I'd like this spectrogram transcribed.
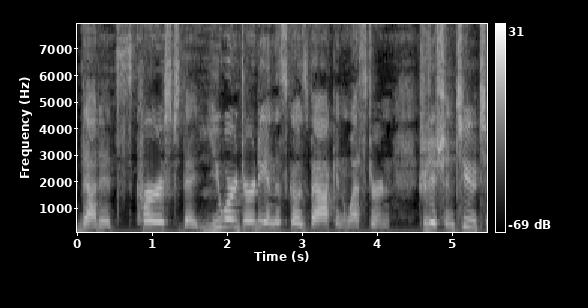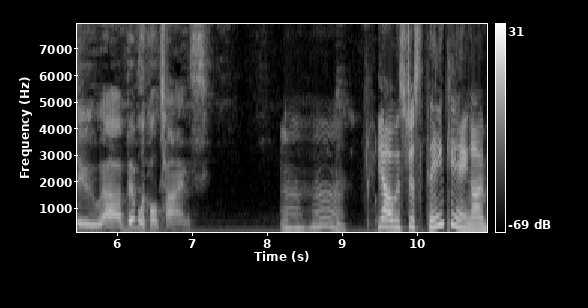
that it's cursed, that you are dirty, and this goes back in Western tradition too to uh, biblical times. Hmm. Yeah, I was just thinking. I'm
